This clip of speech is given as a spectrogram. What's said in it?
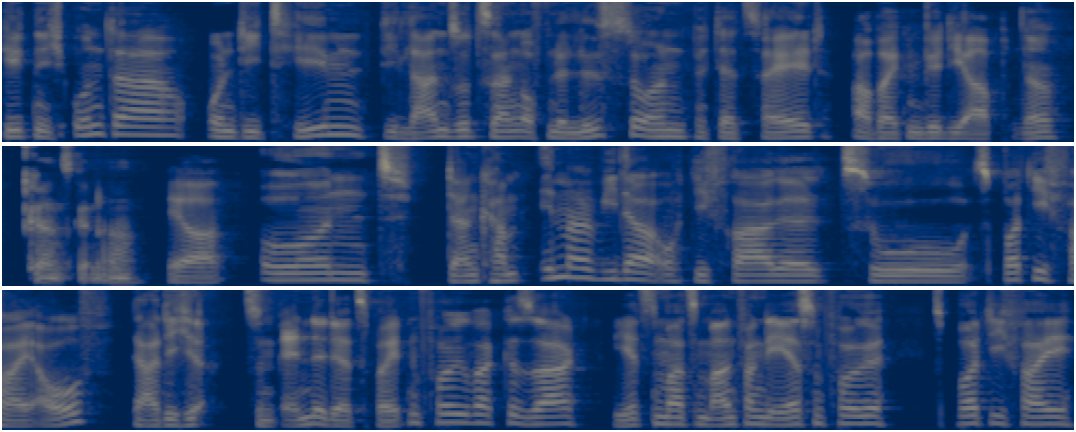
geht nicht unter und die Themen, die landen sozusagen auf eine Liste und mit der Zeit arbeiten wir die ab, ne? Ganz genau. Ja, und dann kam immer wieder auch die Frage zu Spotify auf. Da hatte ich zum Ende der zweiten Folge was gesagt. Jetzt mal zum Anfang der ersten Folge. Spotify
